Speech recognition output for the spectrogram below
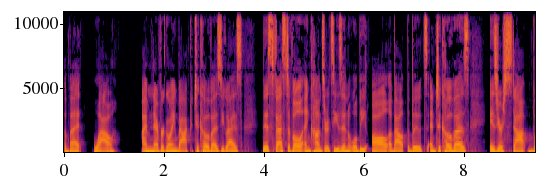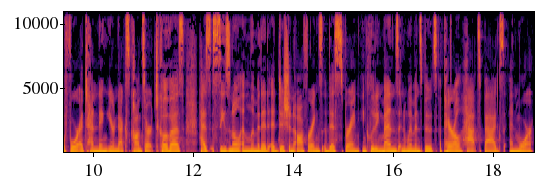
but wow, I'm never going back. Tecovas, you guys. This festival and concert season will be all about the boots. And Tecovas is your stop before attending your next concert. Tecovas has seasonal and limited edition offerings this spring, including men's and women's boots, apparel, hats, bags, and more.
